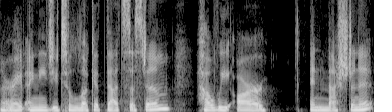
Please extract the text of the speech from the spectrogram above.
All right, I need you to look at that system, how we are enmeshed in it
